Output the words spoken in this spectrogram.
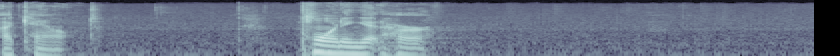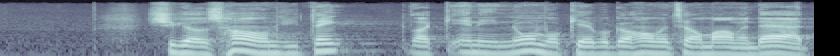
account pointing at her. She goes home. You think like any normal kid will go home and tell mom and dad.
